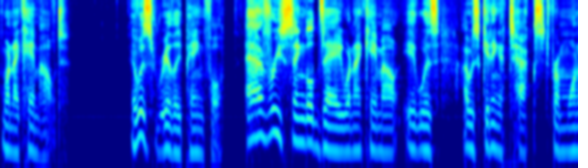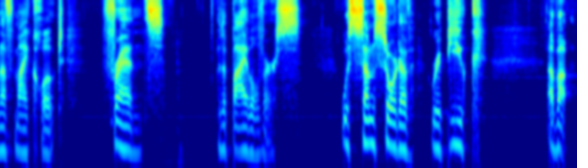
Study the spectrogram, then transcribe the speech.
when I came out. It was really painful. Every single day when I came out, it was I was getting a text from one of my quote friends with a Bible verse, with some sort of rebuke about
